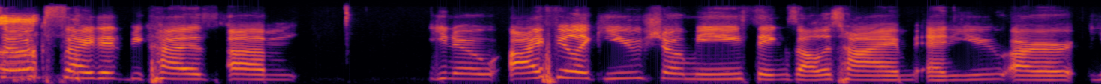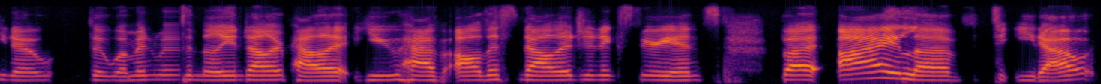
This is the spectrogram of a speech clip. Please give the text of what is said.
so excited because um you know, I feel like you show me things all the time and you are, you know, the woman with a million dollar palate. You have all this knowledge and experience, but I love to eat out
